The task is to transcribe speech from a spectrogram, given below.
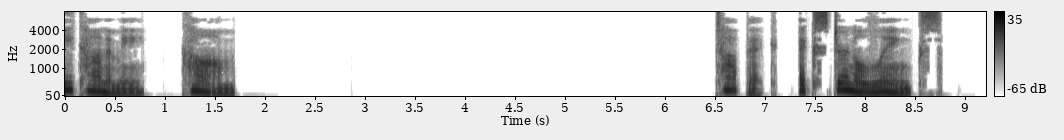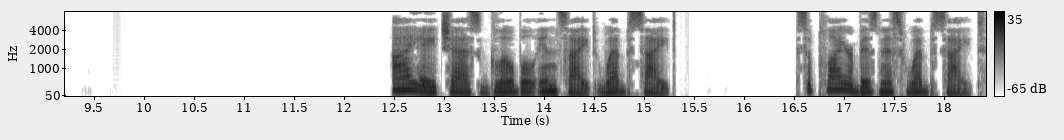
Economy. Com. Topic. External links. IHS Global Insight website. Supplier Business website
